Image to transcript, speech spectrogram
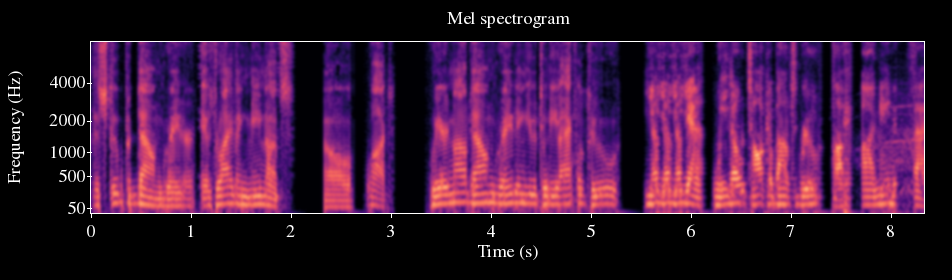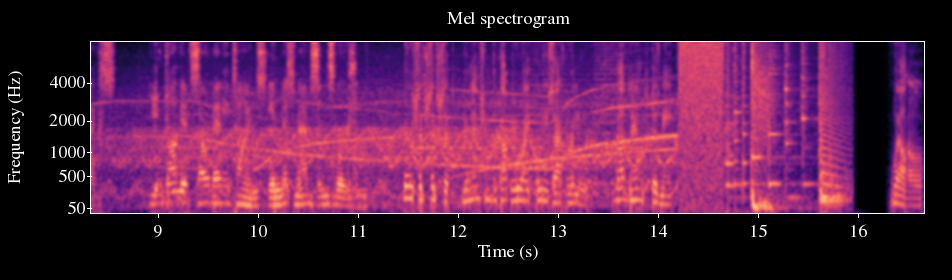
this stupid downgrader is driving me nuts. Oh, what? We're now downgrading you to the Apple II. Yeah, yeah, yeah, yeah. We don't talk about uh, I mean, facts. You've done it so many times in Miss Manson's version. Oh, shit, shit, shit. You mentioned the copyright police after you. Goddamn it, Disney. Well,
